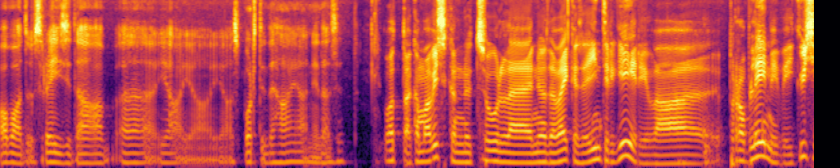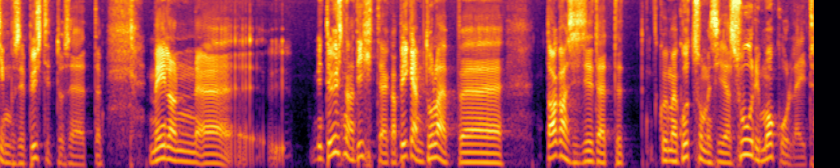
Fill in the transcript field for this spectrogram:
vabadus reisida äh, ja, ja, ja sporti teha ja nii edasi, et. Vot, aga ma viskan nüüd sulle nii-öelda väikese intrigeeriva probleemi või küsimuse püstituse, et meil on äh, mitte üsna tihti, aga pigem tuleb äh, tagasisidet, et kui me kutsume siia suuri moguleid,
